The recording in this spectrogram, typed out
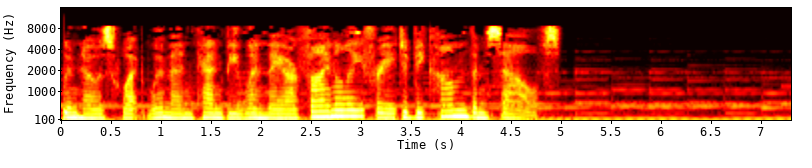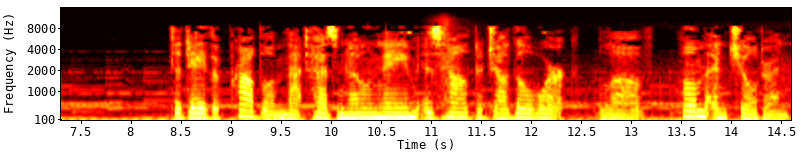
Who knows what women can be when they are finally free to become themselves. Today the problem that has no name is how to juggle work, love, home and children.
